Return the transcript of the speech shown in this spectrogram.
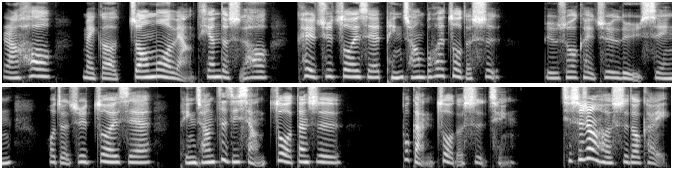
然后每个周末两天的时候，可以去做一些平常不会做的事，比如说可以去旅行，或者去做一些平常自己想做但是不敢做的事情。其实任何事都可以。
